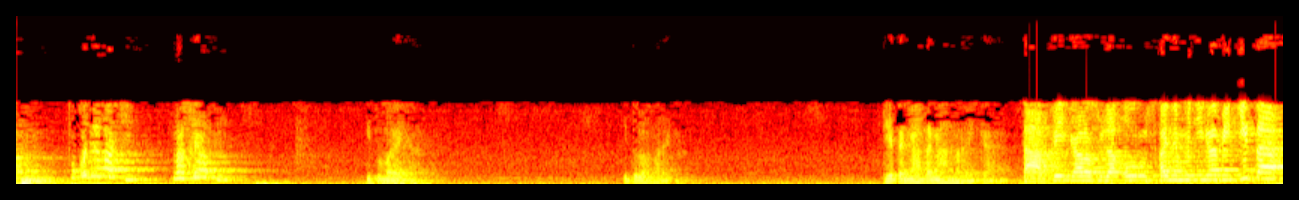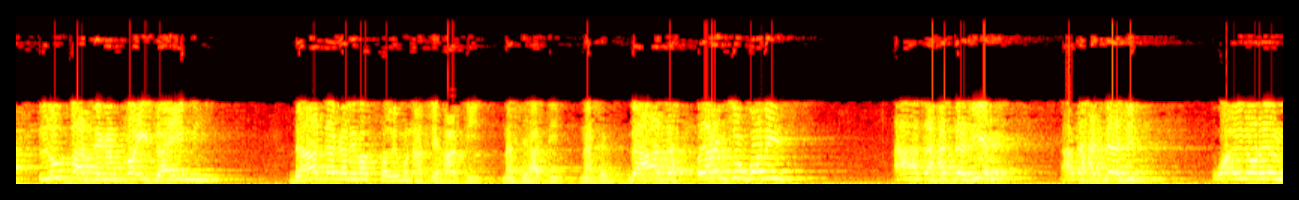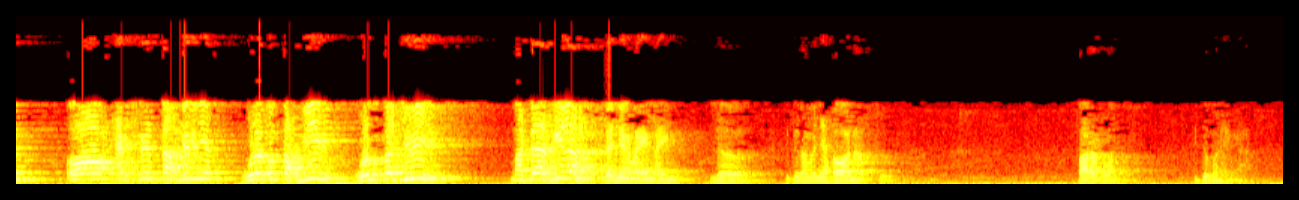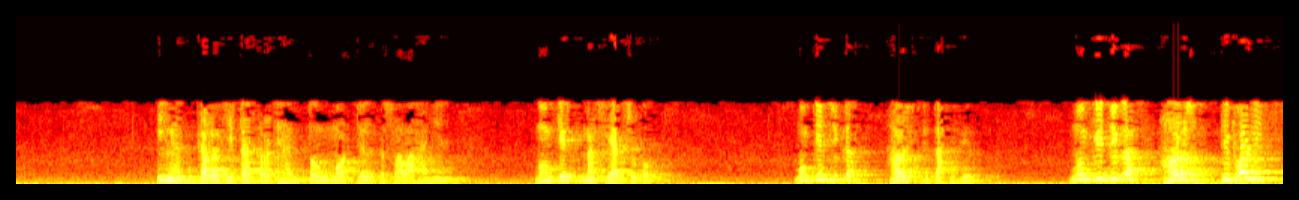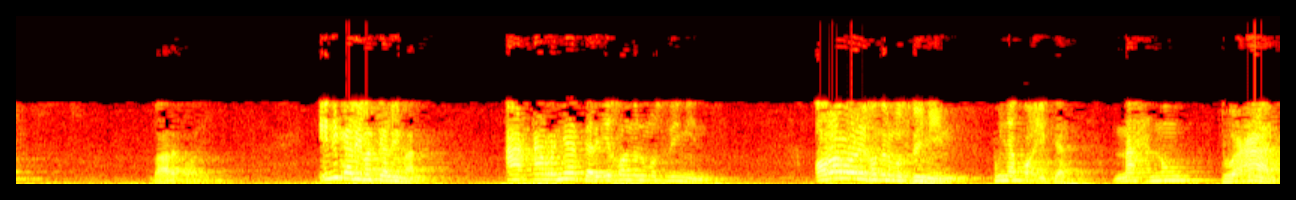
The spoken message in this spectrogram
pokoknya lagi, nasihati. Itu mereka. Itulah mereka. Di tengah-tengah mereka. Tapi kalau sudah urusannya menyikapi kita, lupa dengan kaidah ini. Tidak ada kalimat saling menasihati, nasihati, nasihat. Tidak ada, langsung fonis. Ada hadadiyah, ada hadadih. Wah ini orang yang Oh, ekstrim tahdirnya, gulatul tahdir, gulatul tajrih, madakhilah dan yang lain-lain. Loh, itu namanya hawa nafsu. Para kawan, itu mereka. Ingat, kalau kita tergantung model kesalahannya, mungkin nasihat cukup. Mungkin juga harus ditahdir. Mungkin juga harus difonis. Barakallahu. Ini kalimat-kalimat Akarnya dari ikhwanul muslimin. Orang-orang ikhwanul muslimin punya kaidah. Nahnu du'at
